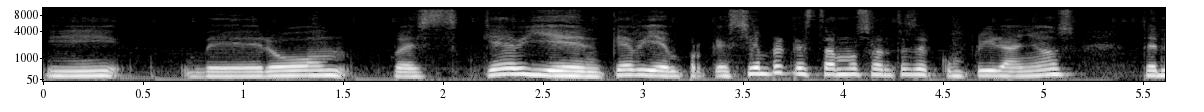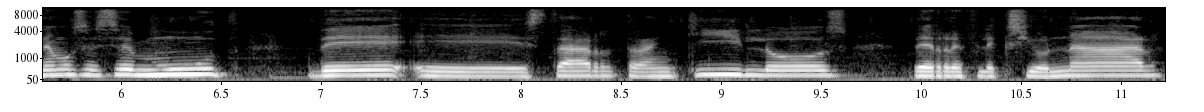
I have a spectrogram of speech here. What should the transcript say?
Y pero, pues qué bien, qué bien, porque siempre que estamos antes de cumplir años, tenemos ese mood de eh, estar tranquilos, de reflexionar,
